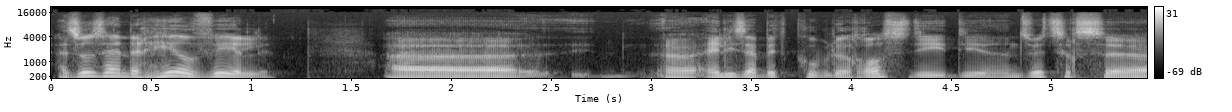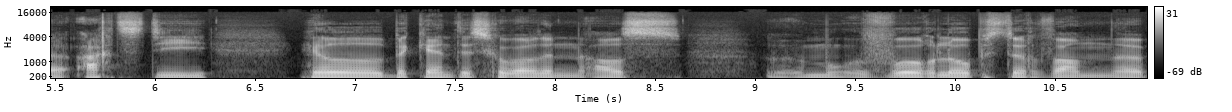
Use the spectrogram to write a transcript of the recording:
En zo zijn er heel veel. Eh, eh, Elisabeth Kubler-Ross, die, die, een Zwitserse arts die heel bekend is geworden als eh, voorloopster van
